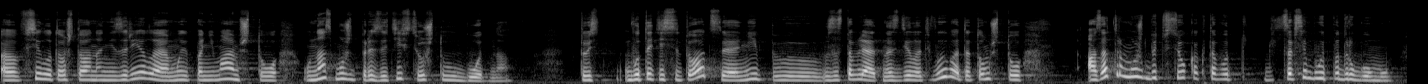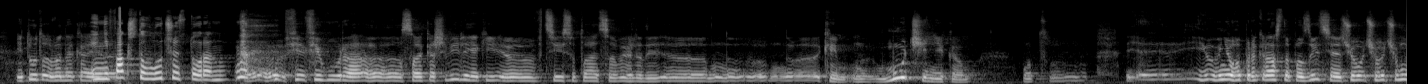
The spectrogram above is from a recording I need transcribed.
В силу того, что она незрелая, мы понимаем, что у нас может произойти все, что угодно. То есть вот эти ситуации, они заставляют нас сделать вывод о том, что а завтра может быть все как-то вот совсем будет по-другому. І тут виникає И не факт, что в лучшую сторону. е, фі- фігура е, Саакашвілі, який е, в цій ситуації виглядає е, е, ким? Мучеником. От, е, і у нього прекрасна позиція. Чому,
